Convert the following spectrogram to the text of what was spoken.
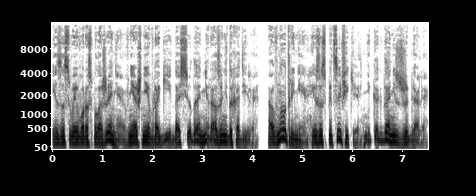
Из-за своего расположения внешние враги до сюда ни разу не доходили, а внутренние, из-за специфики, никогда не сжигали.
